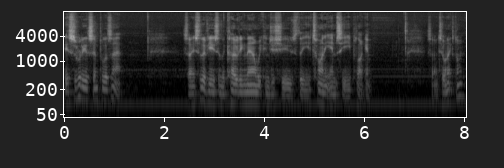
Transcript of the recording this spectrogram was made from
it's really as simple as that. So instead of using the coding now we can just use the TinyMCE plugin. So until next time.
